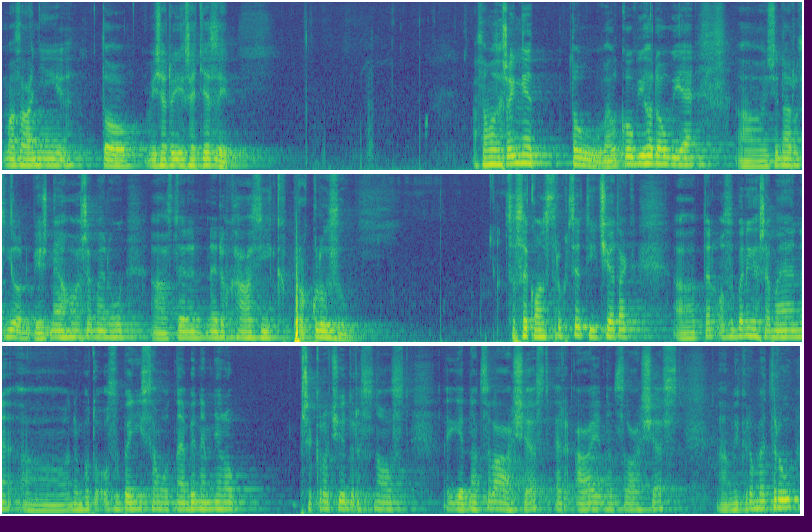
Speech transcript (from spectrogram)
mazání to vyžadují řetězy. A samozřejmě tou velkou výhodou je, že na rozdíl od běžného řemenu zde nedochází k prokluzu. Co se konstrukce týče, tak ten ozdobený hřemen nebo to ozdobení samotné by nemělo překročit drsnost 1,6 RA 1,6 mikrometrů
